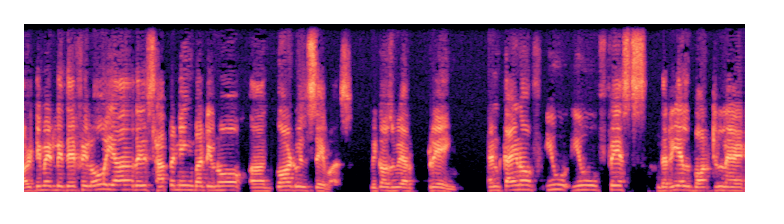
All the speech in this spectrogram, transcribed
Ultimately they feel oh yeah this is happening but you know uh, god will save us because we are praying. And kind of you you face the real bottleneck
